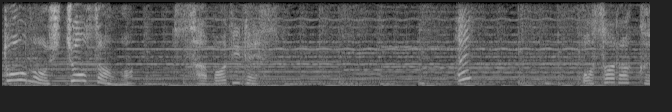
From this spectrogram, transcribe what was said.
当の市長さんは？サボりです。え？おそらく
